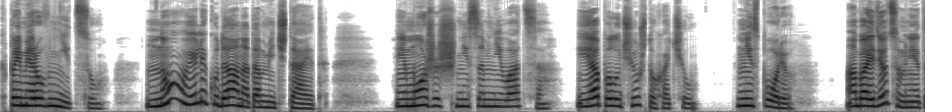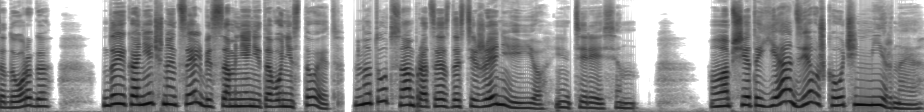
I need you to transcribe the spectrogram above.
к примеру, в Ниццу. Ну, или куда она там мечтает. И можешь не сомневаться, я получу, что хочу. Не спорю. Обойдется мне это дорого. Да и конечная цель, без сомнений, того не стоит. Но тут сам процесс достижения ее интересен. Вообще-то я девушка очень мирная,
